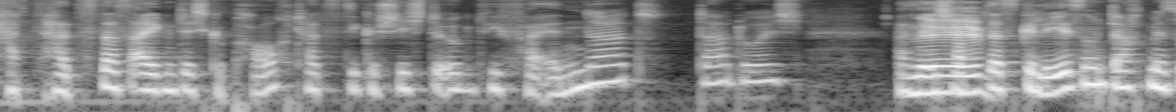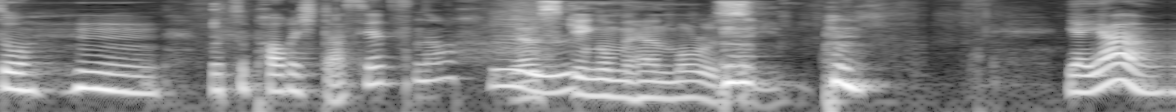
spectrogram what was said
Hat es das eigentlich gebraucht? Hat es die Geschichte irgendwie verändert dadurch? Also ich Nee. habe das gelesen und dachte mir so, hm, wozu brauche ich das jetzt noch? Ja, es ging um Herrn Morrissey. Ja, ja.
